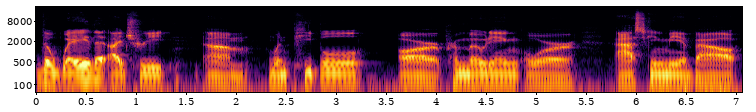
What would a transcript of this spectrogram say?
the way that i treat um, when people are promoting or asking me about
